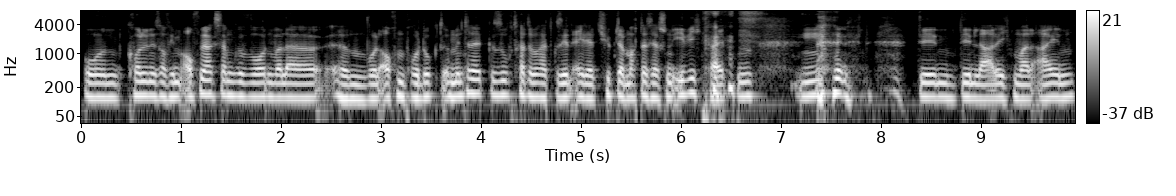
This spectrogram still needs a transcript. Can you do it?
Und Colin ist auf ihn aufmerksam geworden, weil er ähm, wohl auch ein Produkt im Internet gesucht hatte und hat gesehen, ey, der Typ, der macht das ja schon Ewigkeiten. Mhm. den, den lade ich mal ein.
